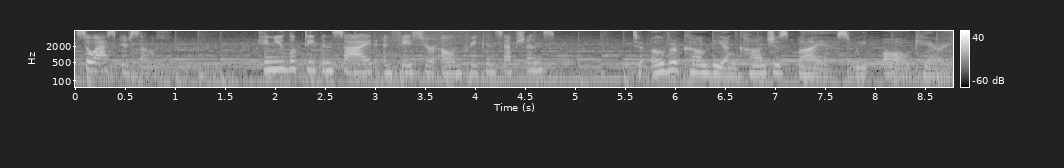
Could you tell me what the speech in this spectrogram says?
So ask yourself, can you look deep inside and face your own preconceptions? To overcome the unconscious bias we all carry.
